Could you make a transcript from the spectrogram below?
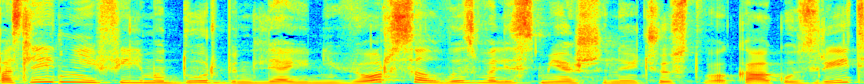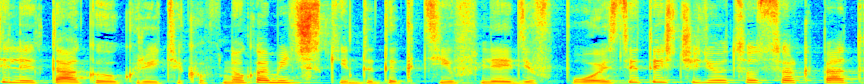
Последние фильмы Дурбин для Universal вызвали смешанные чувства как у зрителей, так и у критиков. Но комический детектив «Леди в поезде» 1945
